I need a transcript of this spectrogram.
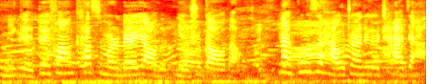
你给对方 customer 那边要的也是高的，那公司还要赚这个差价，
